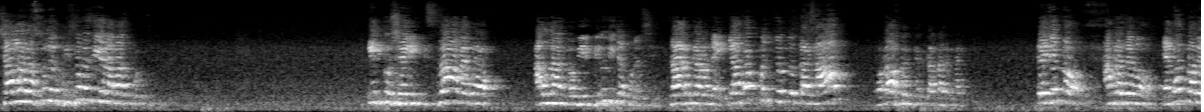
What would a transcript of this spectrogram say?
সে আল্লাহ রাসূলের পিছনে দিয়ে নামাজ পড়তো। কিন্তু সেই ইসলাম এবং আল্লাহ নবীর বিরোধিতা করেছে। যার কারণে কেমন পর্যন্ত তার নাম মোনাফেকদের কাতারে থাকে এই জন্য আমরা যেন এমন ভাবে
